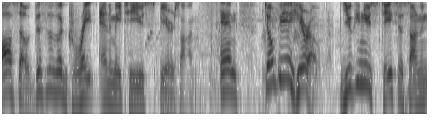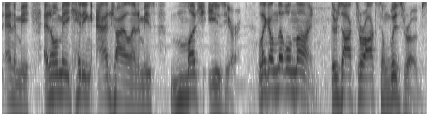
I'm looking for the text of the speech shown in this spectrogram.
Also, this is a great enemy to use spears on. And don't be a hero. You can use stasis on an enemy and it'll make hitting agile enemies much easier. Like on level 9, there's Octoroks and Wizrobes.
